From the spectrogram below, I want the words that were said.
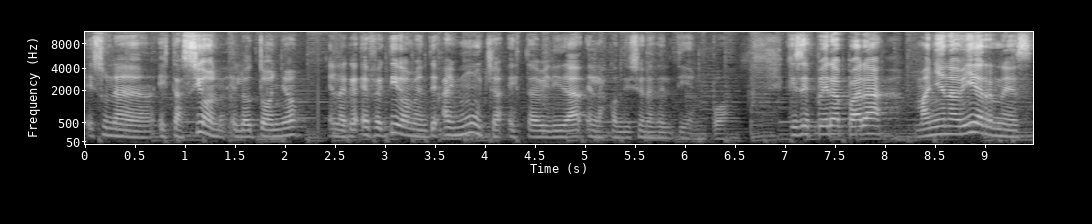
es una estación el otoño en la que efectivamente hay mucha estabilidad en las condiciones del tiempo. ¿Qué se espera para mañana viernes?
